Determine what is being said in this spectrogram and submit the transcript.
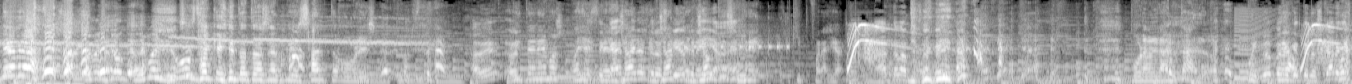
¡Mira, mira! Se ¡Vamos, están cayendo todos el primer salto, pobres. A ver. Aquí tenemos. Oye, el John, el John, el John que se ¿eh? cree. Fuera, John. Ah, toma, pues acá. Por adelantado. Uy, No, pero que te los carga.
